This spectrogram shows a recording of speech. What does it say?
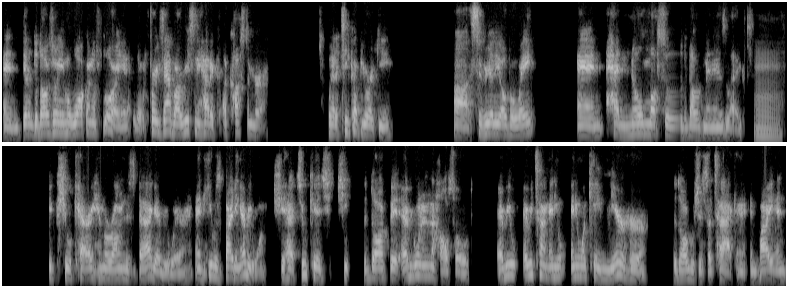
and the dogs don't even walk on the floor. You know, for example, I recently had a, a customer who had a teacup Yorkie, uh, severely overweight, and had no muscle development in his legs. Mm. Because she would carry him around in his bag everywhere, and he was biting everyone. She had two kids. She the dog bit everyone in the household. Every every time any, anyone came near her, the dog would just attack and, and bite. And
